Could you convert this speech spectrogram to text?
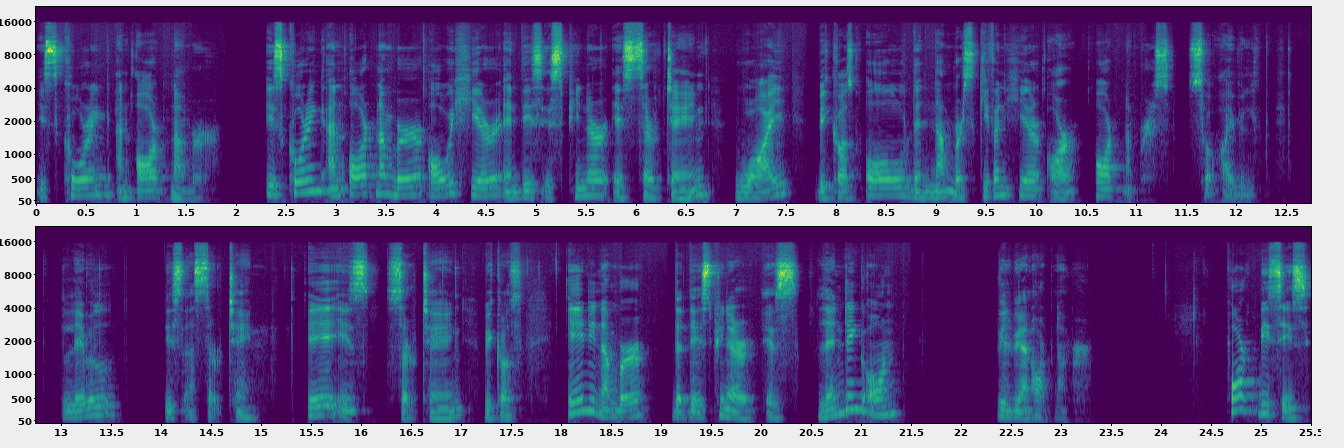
is scoring an odd number. Is scoring an odd number over here in this spinner is certain. Why? Because all the numbers given here are odd numbers. So I will label this as certain. A is certain because any number that the spinner is landing on will be an odd number. Part B says,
